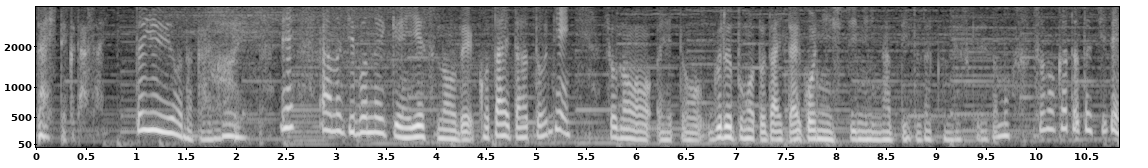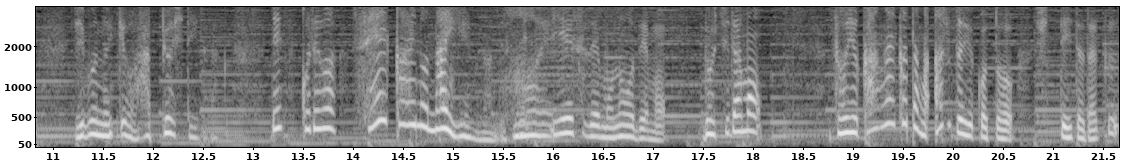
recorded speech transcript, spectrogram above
出してください。というような感じ。で、はい。であの自分の意見イエスノーで答えた後にその、えーと、グループごと大体5人7人になっていただくんですけれどもその方たちで自分の意見を発表していただく。でこれは正解のないゲームなんですね、はい、イエスでもノーでもどちらもそういう考え方があるということを知っていただく。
